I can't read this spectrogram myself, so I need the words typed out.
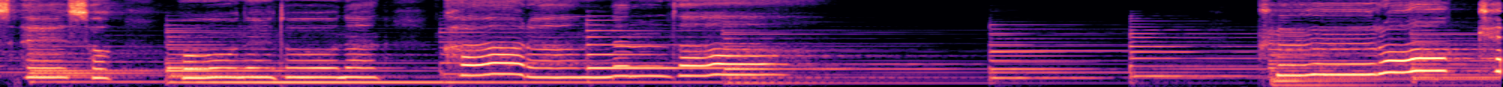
곳에서 오늘도 난 가라앉는다. 그렇게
